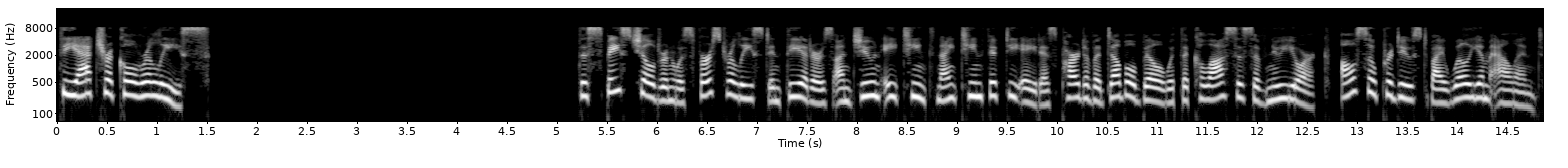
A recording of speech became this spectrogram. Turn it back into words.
Theatrical release The Space Children was first released in theaters on June 18, 1958 as part of a double bill with The Colossus of New York, also produced by William Alland.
